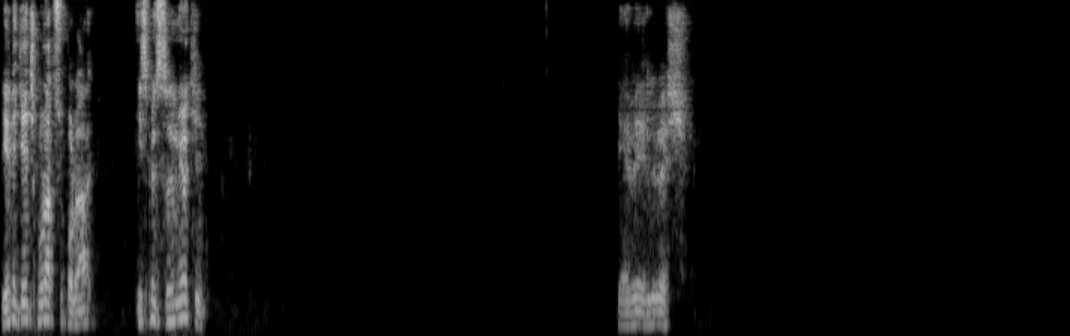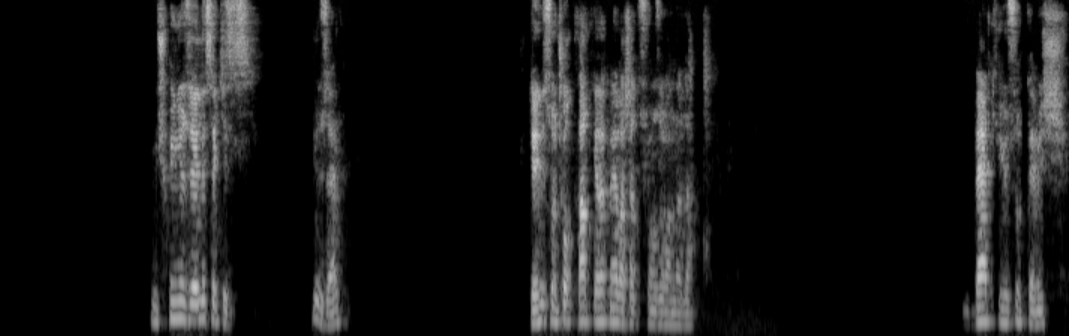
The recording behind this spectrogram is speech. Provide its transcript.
Yeni genç Murat Spor'a ismin sığmıyor ki. YV 55. Üç bin yüz elli sekiz. Güzel. Denison çok fark yaratmaya başladı son zamanlarda. Berk Yusuf demiş.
